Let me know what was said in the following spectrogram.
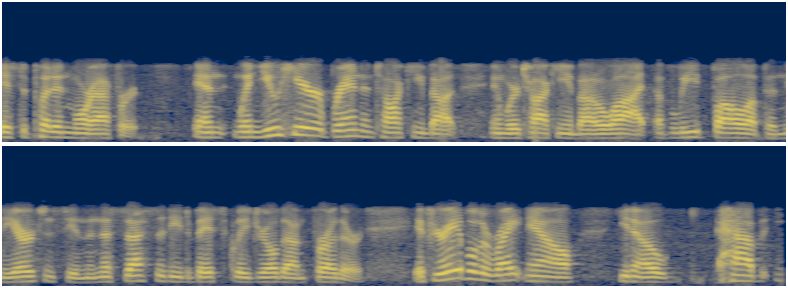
is to put in more effort And when you hear Brandon talking about, and we're talking about a lot of lead follow up and the urgency and the necessity to basically drill down further, if you're able to right now, you know, have uh,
